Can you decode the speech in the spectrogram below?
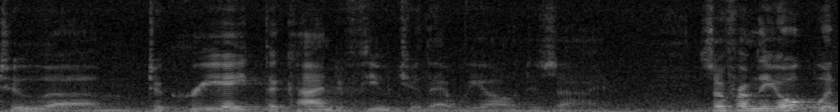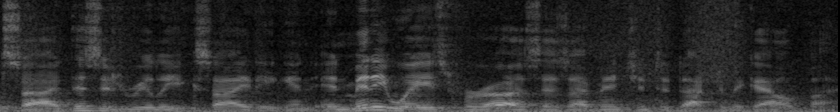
to, um, to create the kind of future that we all desire. So from the Oakwood side, this is really exciting. And in many ways for us, as I mentioned to Dr. McAlpine,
